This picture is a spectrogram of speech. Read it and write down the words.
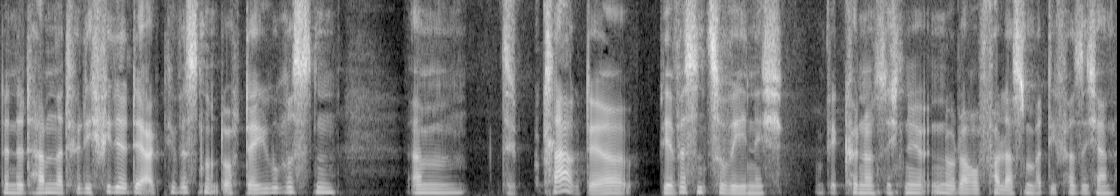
Denn das haben natürlich viele der Aktivisten und auch der Juristen ähm, klar, der, wir wissen zu wenig. Und wir können uns nicht nur darauf verlassen, was die versichern.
